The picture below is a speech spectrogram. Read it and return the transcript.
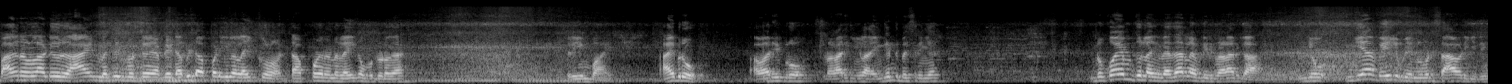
பார்க்குறவங்களாம் அப்படியே ஒரு ஆயின் மெசேஜ் போட்டு அப்படியே டபுள் டாப் பண்ணிக்கலாம் லைக் பண்ணலாம் டப்புன்னு ரெண்டு லைக்கை போட்டுவிடுங்க. ட்ரீம் பாய் ஹாய் ப்ரோ அவாரி ப்ரோ நல்லா இருக்கீங்களா? எங்கேருந்து பேசுகிறீங்க ப்ரோ கோயம்புத்தூரில் இங்கே வெதர்லாம் எப்படி இருக்கு? நல்லா இருக்கா? இங்கே இங்கே ஏன் வெயில் இப்படி எங்களோட சாவடிக்குது?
